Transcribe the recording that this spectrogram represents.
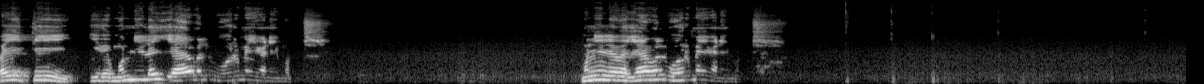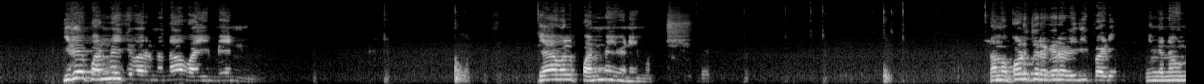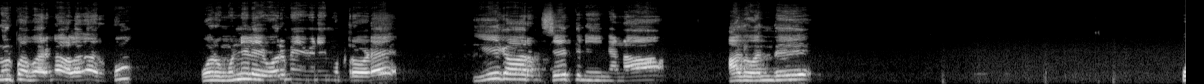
வைத்தி இது முன்னிலை ஏவல் ஒருமை வினைமுற்று. முன்னிலை ஏவல் ஒருமை வினைமுற்று. இதே பன்மைக்கு வரணும்னா வைமின் கேவல் பன்மை வினைமுற்று நம்ம கொடுத்துருக்கிற விதிப்படி நீங்கள் நூற்பா பாருங்க அழகாக இருக்கும். ஒரு முன்னிலை ஒருமை வினைமுற்றோட ஈகாரம் சேர்த்துனீங்கன்னா அது வந்து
